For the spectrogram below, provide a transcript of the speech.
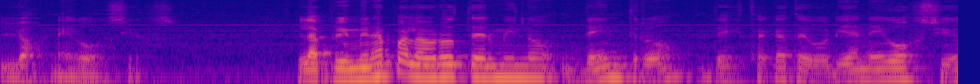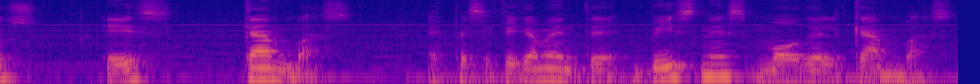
los negocios. La primera palabra o término dentro de esta categoría negocios es Canvas específicamente Business Model Canvas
